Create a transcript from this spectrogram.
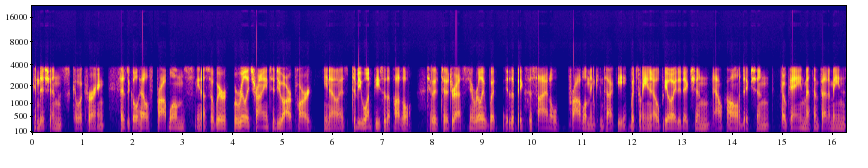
conditions, co-occurring physical health problems, you know, so we're we're really trying to do our part, you know, as to be one piece of the puzzle to to address you know really what is a big societal problem in Kentucky between opioid addiction, alcohol addiction, cocaine, methamphetamines.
